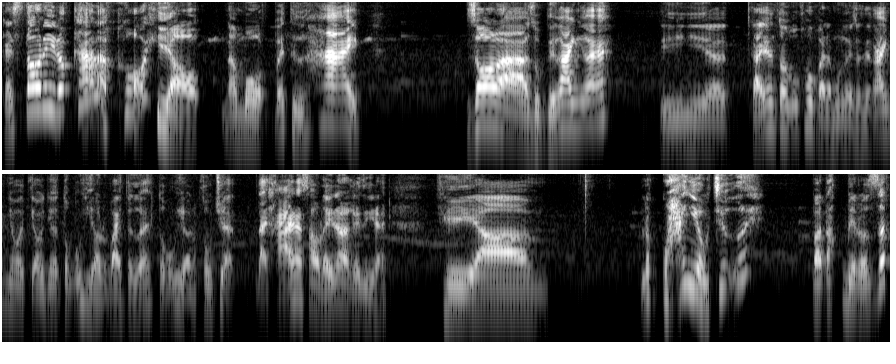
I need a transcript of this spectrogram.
cái story nó khá là khó hiểu. Là một với thứ hai do là dùng tiếng anh nữa ấy thì ờ, cá nhân tôi cũng không phải là một người giỏi tiếng anh nhưng mà kiểu như tôi cũng hiểu được vài từ ấy tôi cũng hiểu được câu chuyện đại khái là sau đấy là cái gì đấy. Thì uh, nó quá nhiều chữ ấy và đặc biệt nó rất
